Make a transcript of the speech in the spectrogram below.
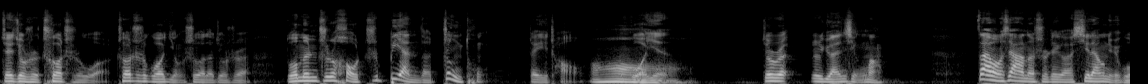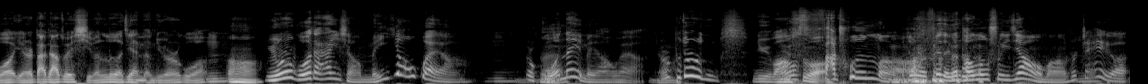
这就是车迟国，车迟国影射的就是夺门之后之变的正统这一朝，哦国印就是就是原型嘛。再往下呢是这个西凉女国，也是大家最喜闻乐见的女儿国。嗯嗯女儿国大家一想没妖怪啊，嗯就是国内没妖怪啊，就是不就是女王发春吗？啊不就是非得跟唐僧睡觉吗？说这个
